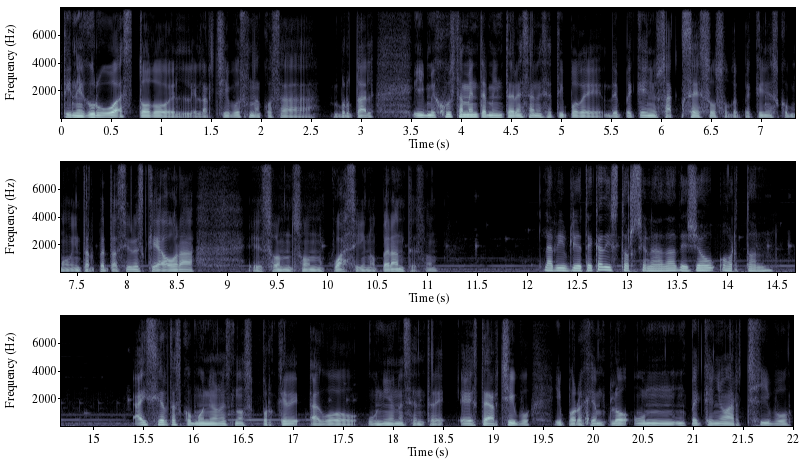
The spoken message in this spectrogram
Tiene grúas todo el, archivo, es una cosa brutal y me, justamente me interesan ese tipo de, pequeños accesos o de pequeñas como interpretaciones que ahora eh, son, son cuasi inoperantes, ¿no? La biblioteca distorsionada de Joe Orton. Hay ciertas comuniones, no sé por qué hago uniones entre este archivo y, por ejemplo, un pequeño archivo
